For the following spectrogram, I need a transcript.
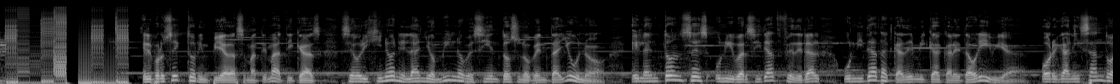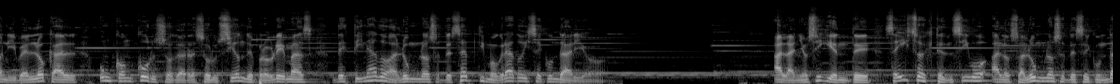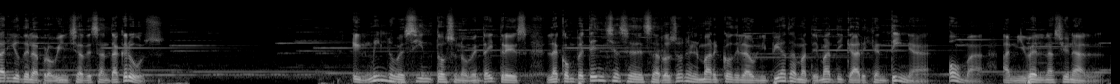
El proyecto Olimpiadas Matemáticas se originó en el año 1991 en la entonces Universidad Federal Unidad Académica Caleta Olivia, organizando a nivel local un concurso de resolución de problemas destinado a alumnos de séptimo grado y secundario. Al año siguiente se hizo extensivo a los alumnos de secundario de la provincia de Santa Cruz. En 1993, la competencia se desarrolló en el marco de la Olimpiada Matemática Argentina, OMA, a nivel nacional.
